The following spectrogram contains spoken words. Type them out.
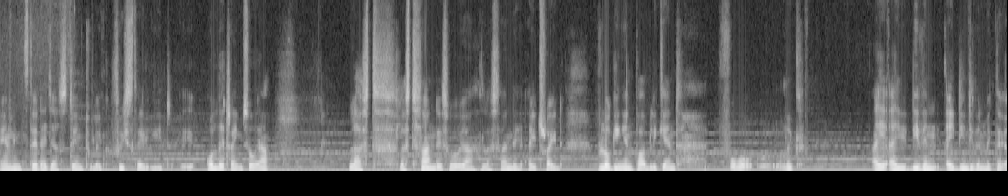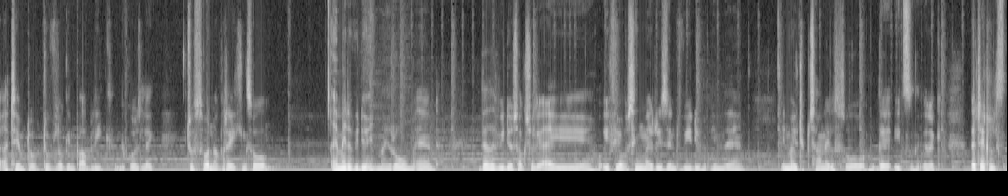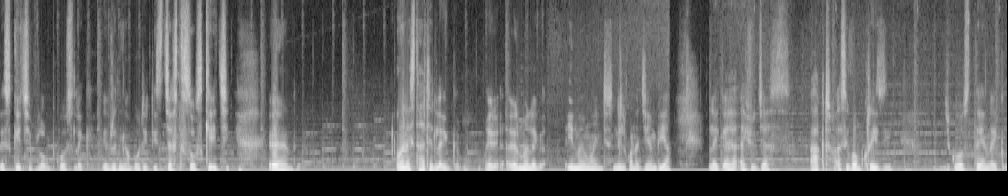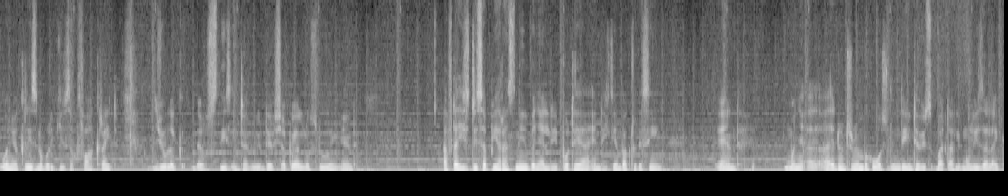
And instead i just tend to like freestyle it eh, all the time. So yeah. Last last sunday so yeah last sunday i tried vlogging in public and for like I I even I didn't even make the attempt to, to vlog in public because like it was so nerve wracking. So I made a video in my room and the other videos actually. I if you have seen my recent video in the in my YouTube channel so the it's like the title is the sketchy vlog because like everything about it is just so sketchy. And when I started like I, I remember like in my mind nilikuwa najiambia like I, I should just act as if I'm crazy because then like when you're crazy nobody gives a fuck right? You like there was this interview Dave Chappelle was doing and after his disappearance nini venye alipotea and he came back to the scene. And mwenye I, don't remember who was doing the interviews but alimuuliza like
